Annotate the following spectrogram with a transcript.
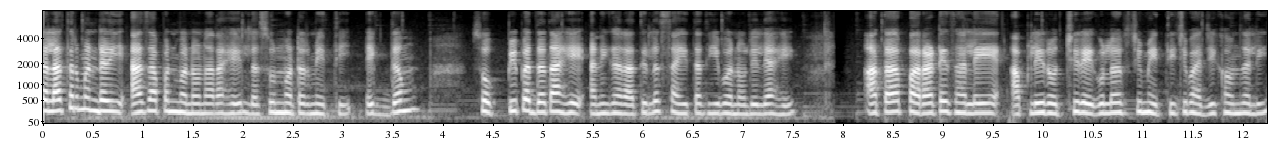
चला तर मंडळी आज आपण बनवणार आहे लसूण मटर मेथी. एकदम सोपी पद्धत आहे आणि घरातीलच साहित्यात ही बनवलेली आहे. आता पराठे झाले आपली रोजची रेग्युलरची मेथीची भाजी खाऊन झाली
